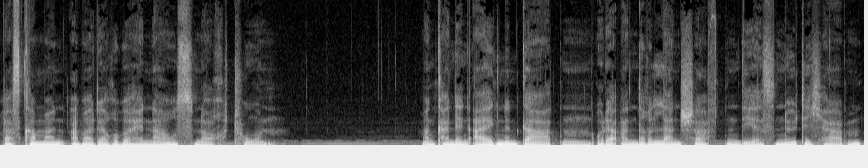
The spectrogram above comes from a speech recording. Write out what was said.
Was kann man aber darüber hinaus noch tun? Man kann den eigenen Garten oder andere Landschaften, die es nötig haben,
